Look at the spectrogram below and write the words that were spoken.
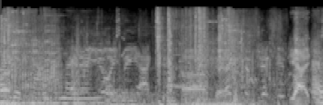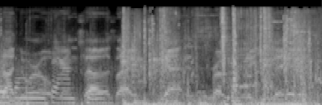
I didn't have the Enemy money. UAV active. Uh, okay. Next objective. Yeah, I just saw a I was door open, so I was like, yeah, it's probably you that hit it.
